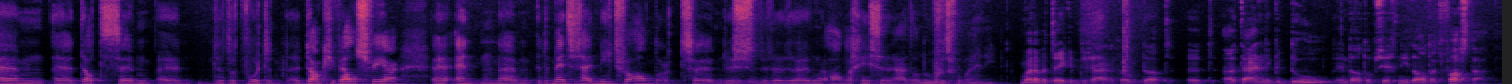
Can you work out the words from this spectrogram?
um, dat, um, dat, dat, wordt een dankjewel sfeer. en de mensen zijn niet veranderd. dus mm -hmm. anarchisten, nou, dan hoeft het voor mij niet. Maar dat betekent dus eigenlijk ook dat het uiteindelijke doel in dat opzicht niet altijd vaststaat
